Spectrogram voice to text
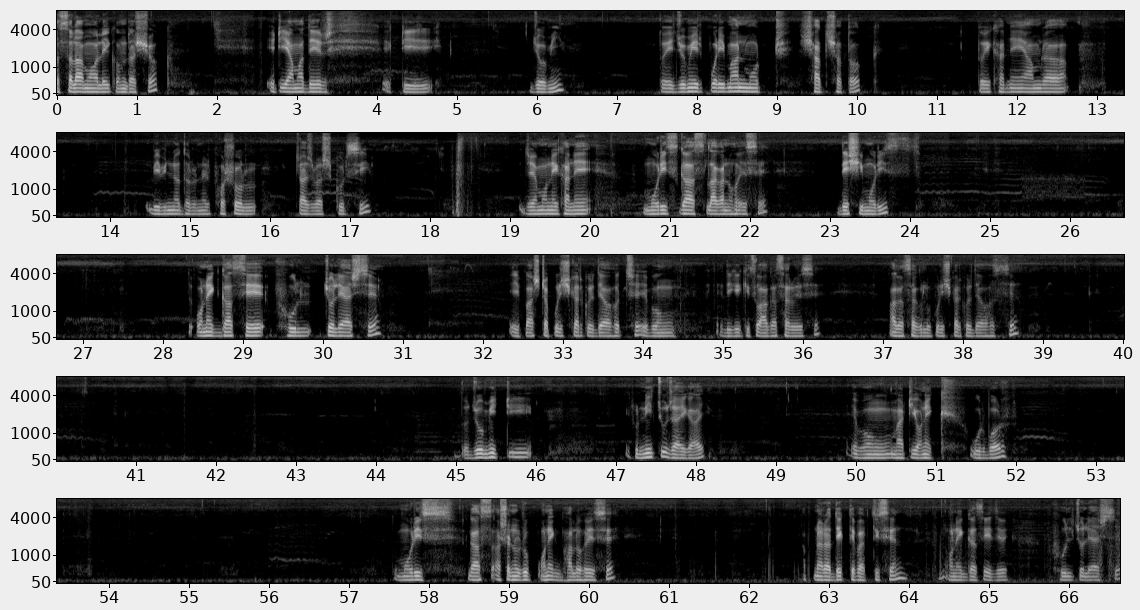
আসসালামু আলাইকুম দর্শক। এটি আমাদের একটি জমি। তো এই জমির পরিমাণ মোট সাত শতক। তো এখানে আমরা বিভিন্ন ধরনের ফসল চাষবাস করছি। যেমন এখানে মরিচ গাছ লাগানো হয়েছে, দেশি মরিচ। অনেক গাছে ফুল চলে আসছে। এই পাশটা পরিষ্কার করে দেওয়া হচ্ছে এবং এদিকে কিছু আগাছা রয়েছে। আগাছাগুলো পরিষ্কার করে দেওয়া হচ্ছে। তো জমিটি একটু নিচু জায়গায় এবং মাটি অনেক উর্বর। তো মরিচ গাছ আশানুরূপ অনেক ভালো হয়েছে। আপনারা দেখতে পারতেছেন অনেক গাছে যে ফুল চলে আসছে।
